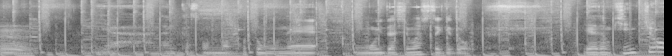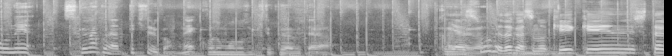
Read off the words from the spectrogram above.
うん思い出しましたけどいやでも緊張ね少なくなってきてるかもね子供の時と比べたら。いやそうだよだからそのうん。経験した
